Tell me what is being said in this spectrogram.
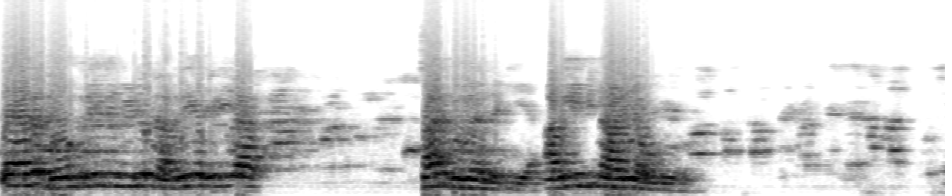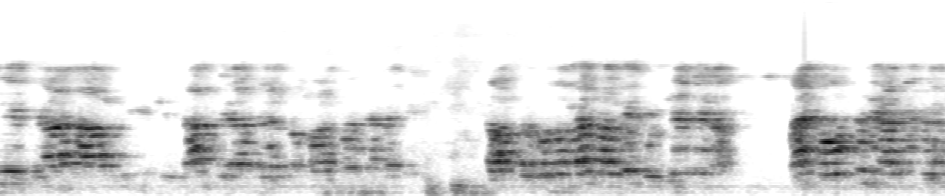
ਤੇ ਇਹਦੇ ਦੋ ਤਰੀਕ ਦੀ ਵੀਡੀਓ ਚੱਲ ਰਹੀ ਹੈ ਜਿਹੜੀ ਆ ਸਾਰੀ ਦੁਨੀਆ ਦੇਖੀ ਹੈ ਅਗਲੀ ਵੀ ਨਾਲ ਹੀ ਬੋਲੋ ਮੈਂ ਮੈਂ ਆ ਜਿਹੜਾ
